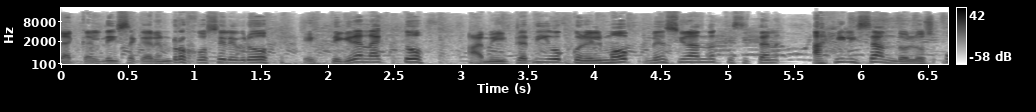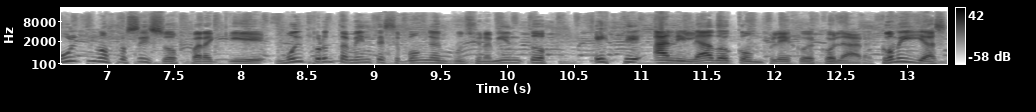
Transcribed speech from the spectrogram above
La alcaldesa Karen Rojo celebró este gran acto administrativo con el MOB mencionando que se están agilizando los últimos procesos para que muy prontamente se ponga en funcionamiento este anhelado complejo escolar. Comillas,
